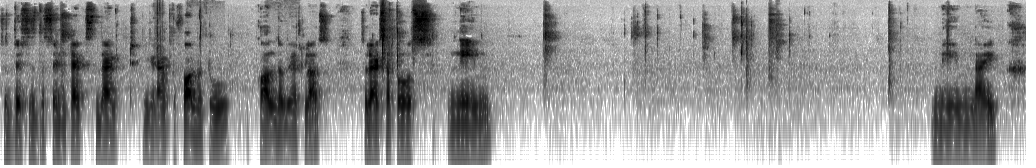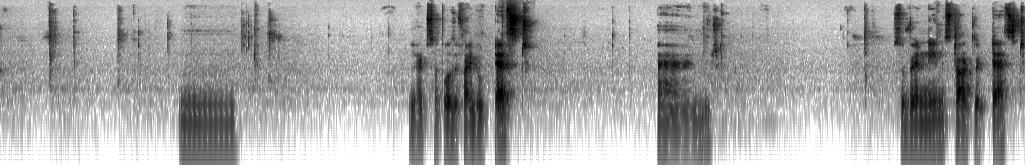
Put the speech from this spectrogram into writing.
so this is the syntax that you have to follow to call the where clause. So let's suppose name. Name like um, let's suppose if I do test and so where name start with test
